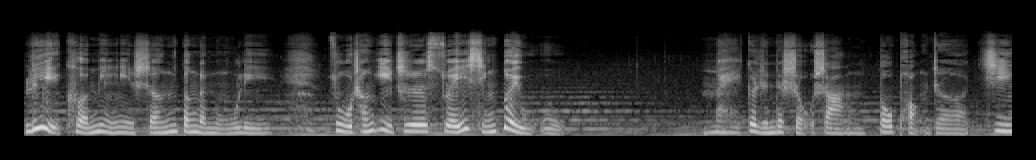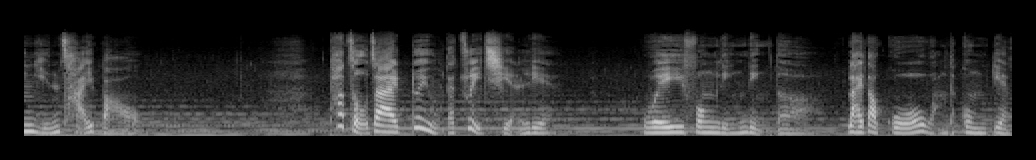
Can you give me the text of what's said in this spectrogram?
立刻命令神灯的奴隶组成一支随行队伍，每个人的手上都捧着金银财宝。他走在队伍的最前列，威风凛凛的来到国王的宫殿。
